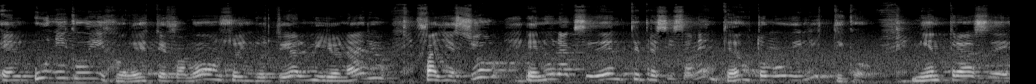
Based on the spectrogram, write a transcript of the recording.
el único hijo de este famoso industrial millonario falleció en un accidente precisamente automovilístico, mientras eh,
